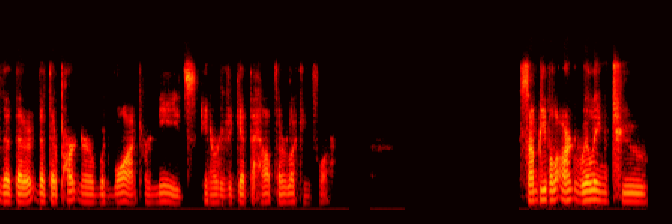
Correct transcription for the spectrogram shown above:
that their, that their partner would want or needs in order to get the help they're looking for. Some people aren't willing to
